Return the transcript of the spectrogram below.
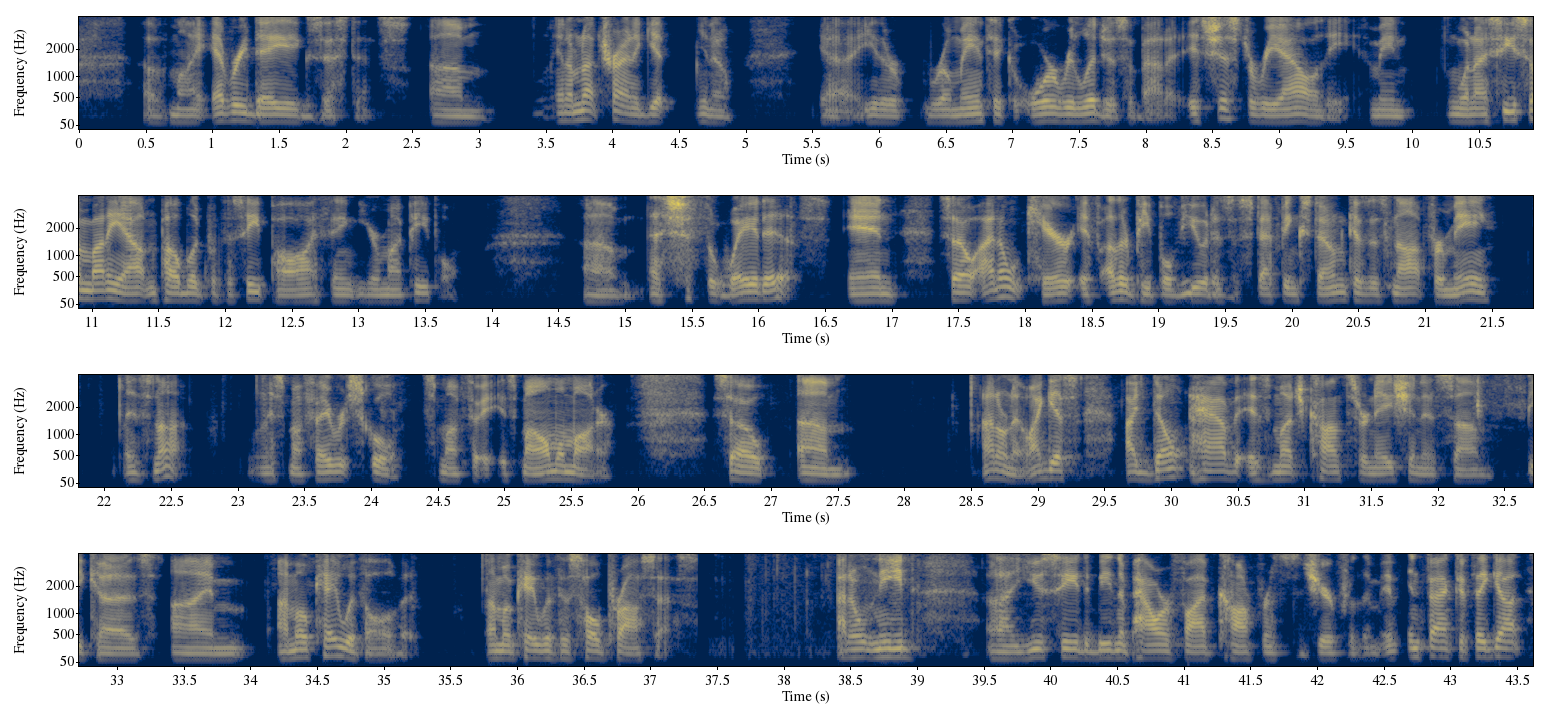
of my everyday existence. Um, and I'm not trying to get you know uh, either romantic or religious about it. It's just a reality. I mean, when I see somebody out in public with a C-Paw, I think you're my people. Um, that's just the way it is. And so I don't care if other people view it as a stepping stone because it's not for me. It's not. It's my favorite school. It's my fa- it's my alma mater. So um, I don't know. I guess I don't have as much consternation as some because I'm I'm okay with all of it. I'm okay with this whole process. I don't need uh, UC to be in a Power Five conference to cheer for them. in fact, if they got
